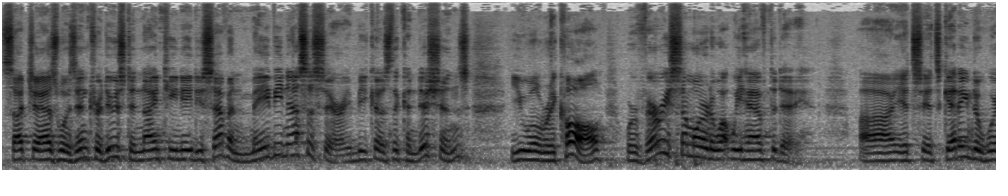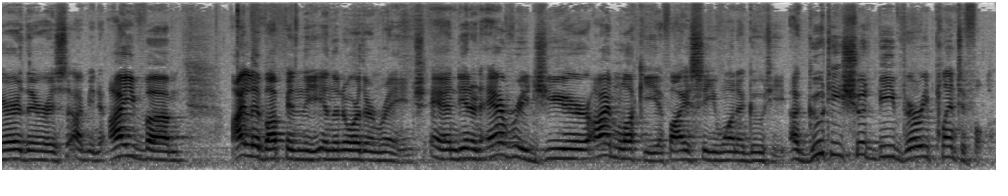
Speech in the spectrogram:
such as was introduced in 1987, may be necessary because the conditions, you will recall, were very similar to what we have today. Uh, it's, it's getting to where there is, I mean, I've, um, I live up in the, in the northern range, and in an average year, I'm lucky if I see one agouti. Agouti should be very plentiful.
